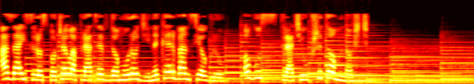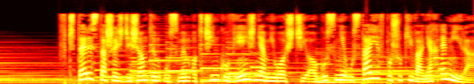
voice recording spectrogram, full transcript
Azais rozpoczęła pracę w domu rodziny Kervansioglu. August stracił przytomność. W 468 odcinku Więźnia Miłości Ogus nie ustaje w poszukiwaniach Emira.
